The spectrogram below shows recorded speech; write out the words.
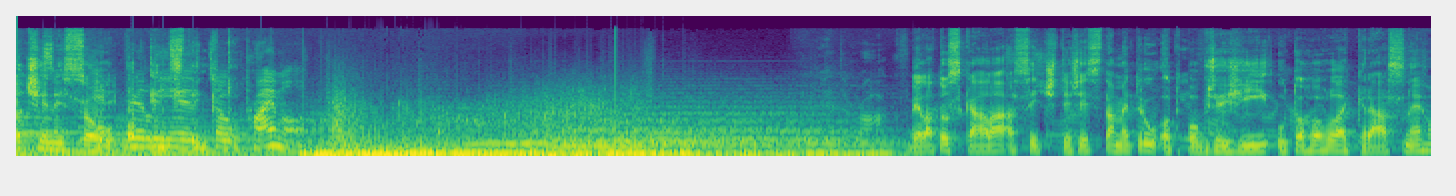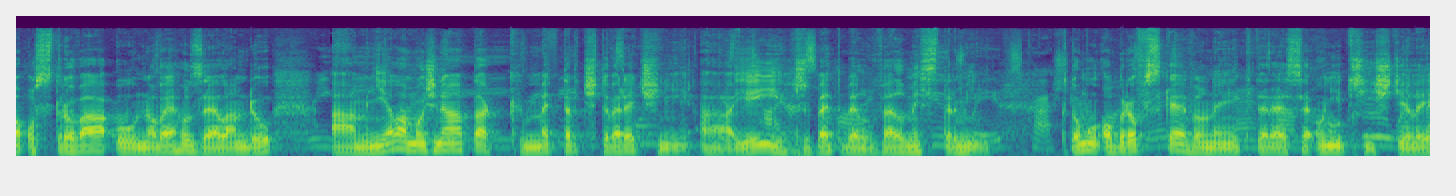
Mělčiny jsou o instinktu. Byla to skála asi 400 metrů od pobřeží u tohohle krásného ostrova u Nového Zélandu a měla možná tak metr čtvereční a její hřbet byl velmi strmý. K tomu obrovské vlny, které se o ní tříštily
